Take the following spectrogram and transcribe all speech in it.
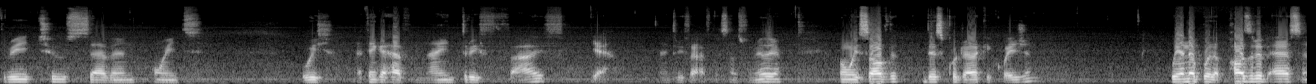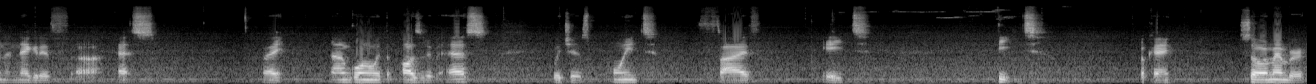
327 point we I think I have 935 yeah 935 that sounds familiar when we solve this quadratic equation, we end up with a positive s and a negative uh, s. Right? Now I'm going with the positive s, which is 0.58 feet. Okay? So remember,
